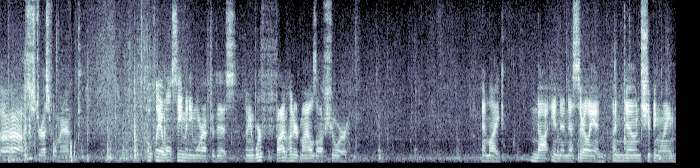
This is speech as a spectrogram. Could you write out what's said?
Ah, stressful, man. Hopefully I won't see him anymore after this. I mean, we're 500 miles offshore. And like, not in a necessarily an unknown shipping lane.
